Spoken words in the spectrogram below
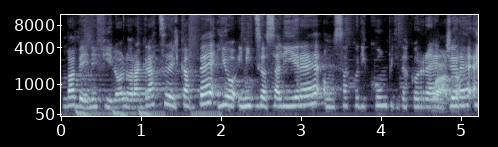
Va bene, Filo. Allora, grazie del caffè. Io inizio a salire, ho un sacco di compiti da correggere. Guarda,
